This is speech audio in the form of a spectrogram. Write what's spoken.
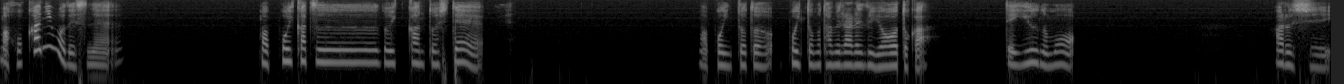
まあ、他にもですね、まあ、ポイ活の一環として、まあ、ポイントと、ポイントも貯められるよとか、っていうのも、あるし、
